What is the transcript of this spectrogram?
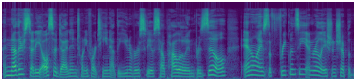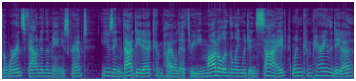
Another study, also done in 2014 at the University of Sao Paulo in Brazil, analyzed the frequency and relationship of the words found in the manuscript Using that data, compiled a 3D model of the language inside. When comparing the data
